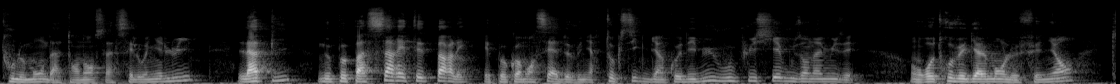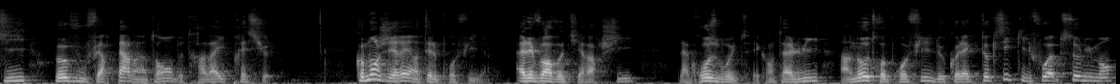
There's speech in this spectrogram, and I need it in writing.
tout le monde a tendance à s'éloigner de lui. L'api ne peut pas s'arrêter de parler et peut commencer à devenir toxique bien qu'au début vous puissiez vous en amuser. On retrouve également le feignant qui peut vous faire perdre un temps de travail précieux. Comment gérer un tel profil? Allez voir votre hiérarchie, la grosse brute, et quant à lui, un autre profil de collègue toxique qu'il faut absolument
